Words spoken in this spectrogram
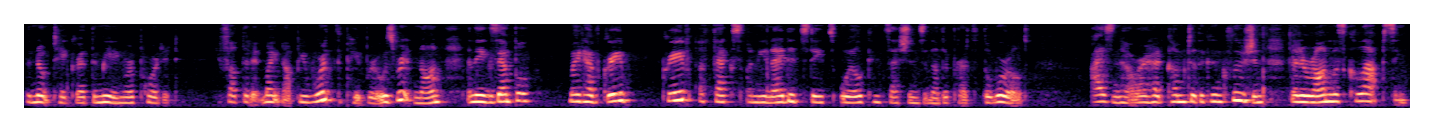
the note taker at the meeting reported. He felt that it might not be worth the paper it was written on, and the example might have grave grave effects on United States oil concessions in other parts of the world. Eisenhower had come to the conclusion that Iran was collapsing,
